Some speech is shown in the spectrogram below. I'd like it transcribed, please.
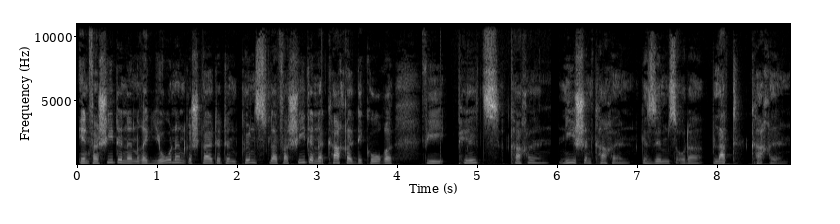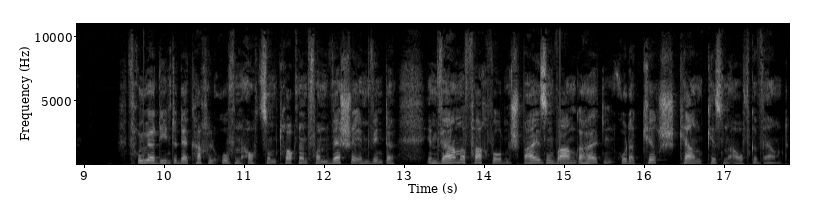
In verschiedenen Regionen gestalteten Künstler verschiedene Kacheldekore wie Pilzkacheln, Nischenkacheln, Gesims oder Blattkacheln. Früher diente der Kachelofen auch zum Trocknen von Wäsche im Winter. Im Wärmefach wurden Speisen warm gehalten oder Kirschkernkissen aufgewärmt.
